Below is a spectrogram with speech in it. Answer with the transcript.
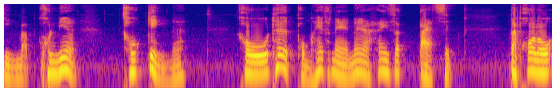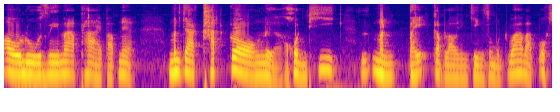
ริง ๆ แบบคนเนี่ยเขาเก่งนะถ้าเกิดผมให้คะแนนน่าจะให้สัก 80 แต่พอเราเอา rules นี้มา apply ปั๊บเนี่ย มันจะคัดกรองเหลือคนที่มันเป๊ะกับเราจริง ๆ สมมติว่าแบบโอเค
